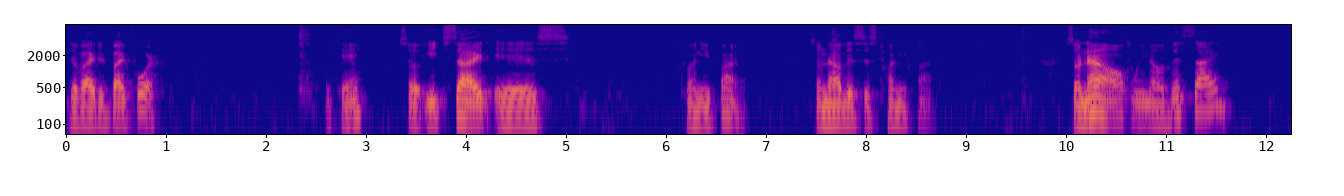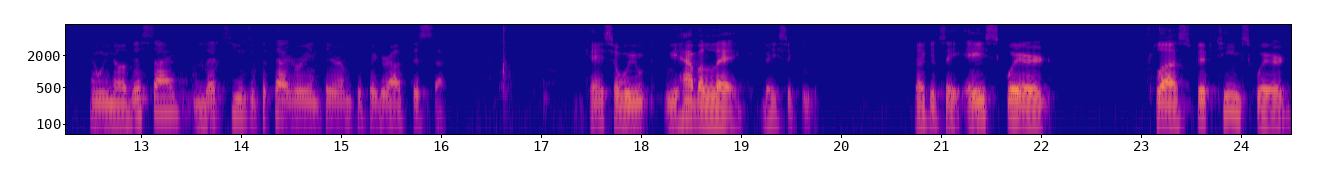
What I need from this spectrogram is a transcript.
divided by 4. Okay, so each side is 25. So now this is 25. So now we know this side and we know this side. Let's use the Pythagorean theorem to figure out this side. Okay, so we, we have a leg basically. So I could say a squared plus 15 squared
